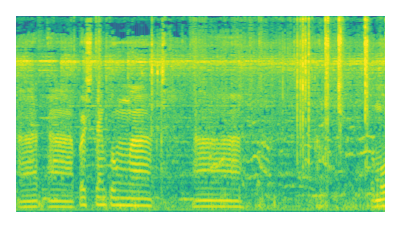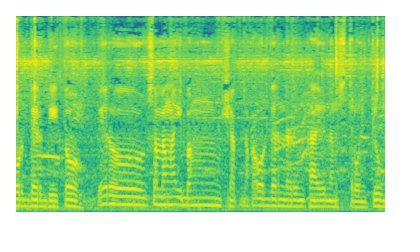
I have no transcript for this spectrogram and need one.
at uh, first time kong uh, uh, umorder dito. Pero sa mga ibang shop naka-order na rin tayo ng strontium.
